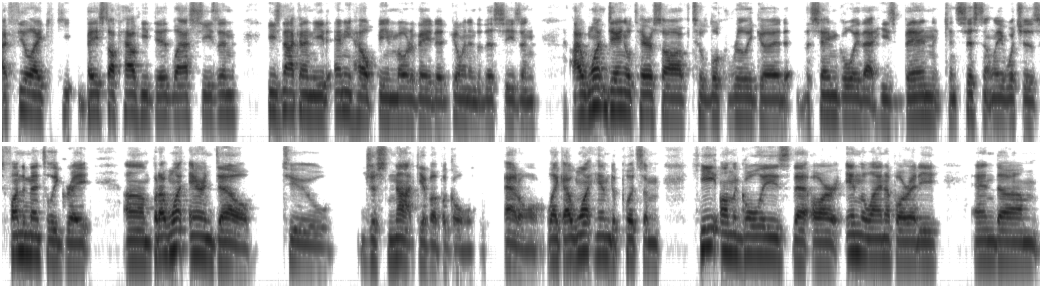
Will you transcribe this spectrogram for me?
I feel like he, based off how he did last season, he's not going to need any help being motivated going into this season. I want Daniel Tarasov to look really good, the same goalie that he's been consistently, which is fundamentally great. Um, but I want Aaron Dell to just not give up a goal at all. Like I want him to put some heat on the goalies that are in the lineup already. And um,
